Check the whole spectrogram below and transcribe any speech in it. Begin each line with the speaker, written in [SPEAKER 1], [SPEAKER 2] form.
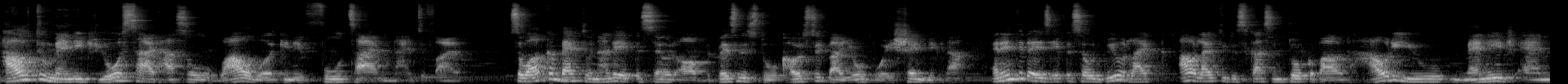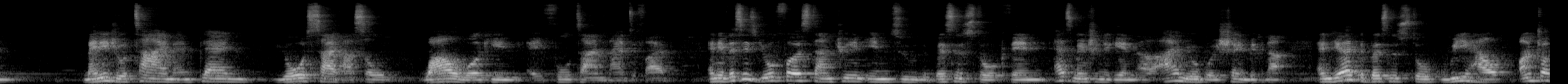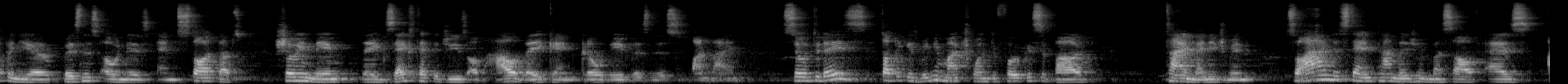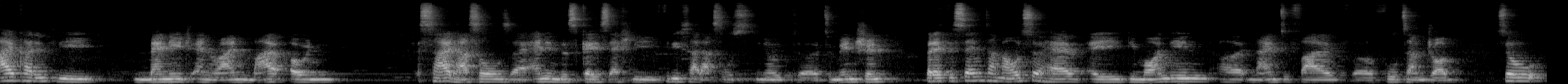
[SPEAKER 1] how to manage your side hustle while working a full-time 9 to 5. So welcome back to another episode of the Bizniz Talk hosted by your boy Shane Mikna. And in today's episode, we would like I would like to discuss and talk about how do you manage and manage your time and plan your side hustle while working a full-time 9 to 5. And if this is your first time tuning into the Bizniz Talk, then as mentioned again, uh, I am your boy Shane Mikna. And here at the Bizniz Talk, we help entrepreneur, business owners, and startups showing them the exact strategies of how they can grow their business online. So today's topic is really much one to focus about time management. So I understand time management myself as I currently manage and run my own side hustles, uh, and in this case, actually three side hustles, you know, to, to mention. But at the same time, I also have a demanding uh, nine to five uh, full time job. So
